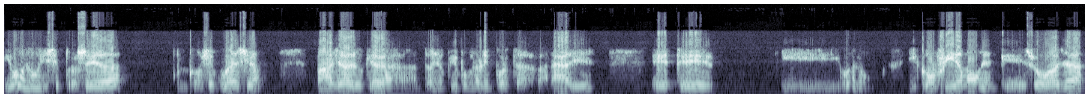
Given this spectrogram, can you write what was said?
y bueno, y se proceda en consecuencia, más allá de lo que haga Antonio Pipo, que no le importa a nadie, este, y bueno, y confiamos en que eso vaya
